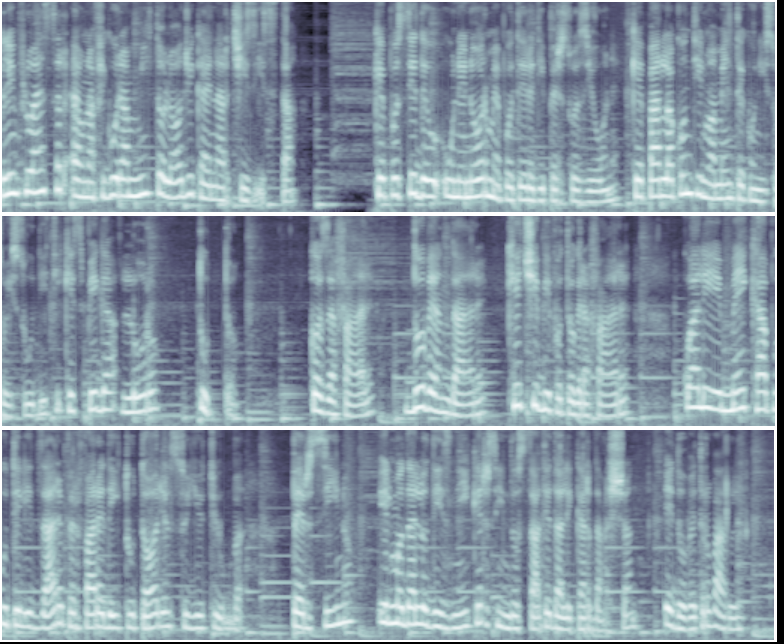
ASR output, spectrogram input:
L'influencer è una figura mitologica e narcisista, che possiede un enorme potere di persuasione, che parla continuamente con i suoi sudditi, che spiega loro tutto. Cosa fare, dove andare, che cibi fotografare, quali make-up utilizzare per fare dei tutorial su YouTube, persino il modello di sneakers indossati dalle Kardashian e dove trovarle.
